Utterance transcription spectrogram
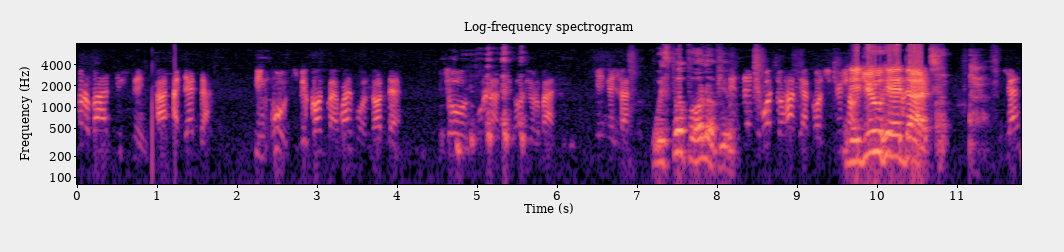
what about this thing, uh, agenda, in quotes, because my wife was not there. We spoke for all of you. Did you hear that? Yes.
